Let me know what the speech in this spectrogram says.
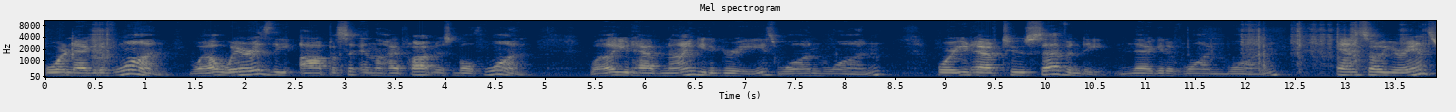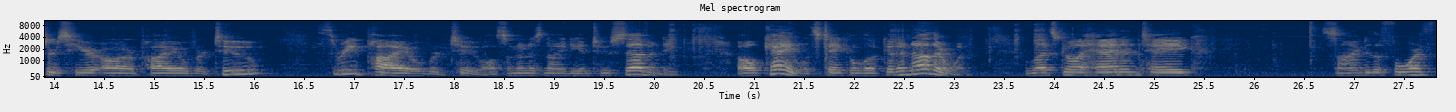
or negative 1. Well, where is the opposite and the hypotenuse both 1? Well, you'd have 90 degrees, 1, 1, or you'd have 270, negative 1, 1. And so your answers here are pi over 2, 3 pi over 2, also known as 90 and 270. Okay, let's take a look at another one. Let's go ahead and take sine to the fourth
